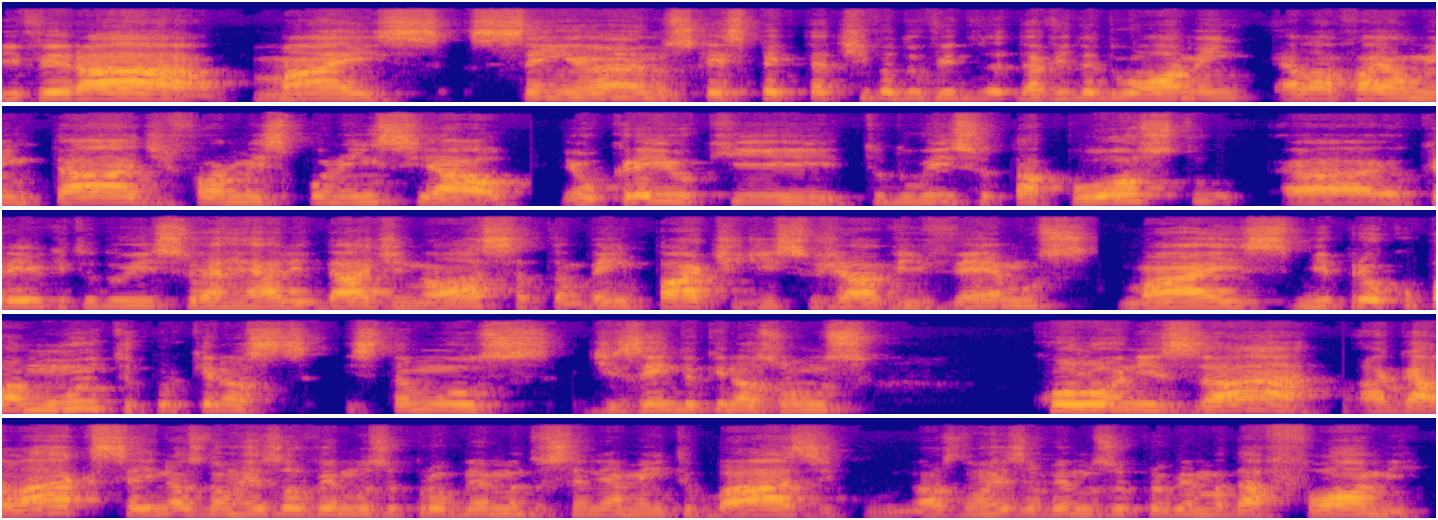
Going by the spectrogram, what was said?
viverá mais 100 anos, que a expectativa vida, da vida do homem ela vai aumentar de forma exponencial. Eu creio que tudo isso está posto, uh, eu creio que tudo isso é realidade nossa também, parte disso já vivemos, mas me preocupa muito porque nós estamos dizendo que nós vamos colonizar a galáxia e nós não resolvemos o problema do saneamento básico, nós não resolvemos o problema da fome,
